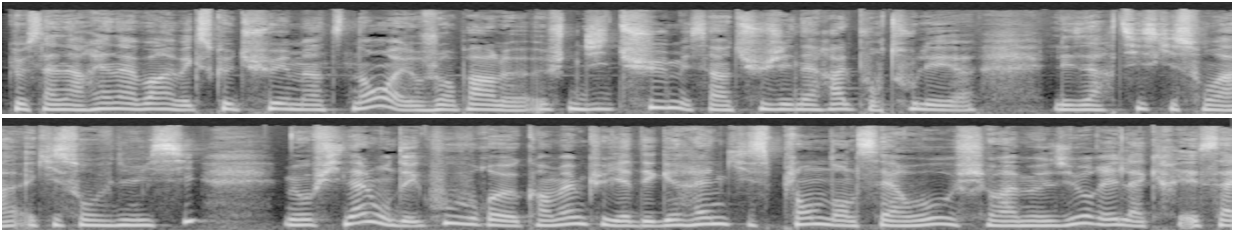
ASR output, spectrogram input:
que ça n'a rien à voir avec ce que tu es maintenant alors j'en parle je dis tu mais c'est un tu général pour tous les, les artistes qui sont, qui sont venus ici mais au final on découvre quand même qu'il y a des graines qui se plantent dans le cerveau au fur et à mesure et la ça,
